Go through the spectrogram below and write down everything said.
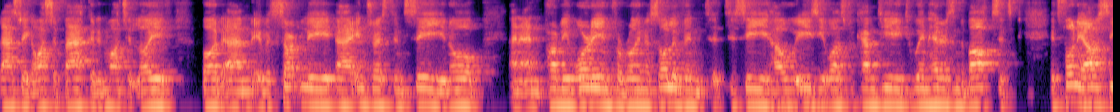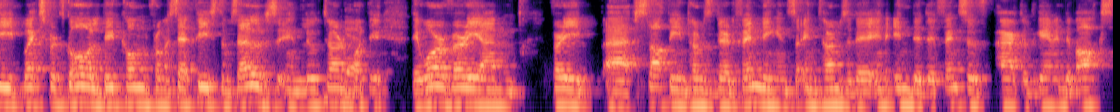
last week. I watched it back. I didn't watch it live, but um, it was certainly uh, interesting to see, you know, and, and probably worrying for Brian O'Sullivan to, to see how easy it was for Cabinteely to win headers in the box. It's it's funny, obviously, Wexford's goal did come from a set piece themselves in Luke Turner, yeah. but they, they were very um, very uh, sloppy in terms of their defending, in, in terms of the in, in the defensive part of the game in the box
